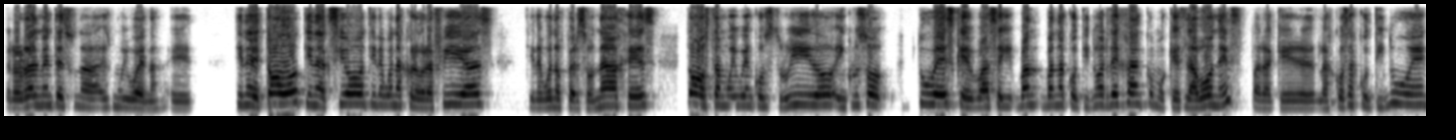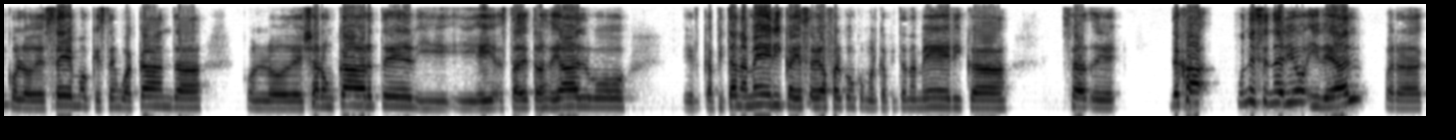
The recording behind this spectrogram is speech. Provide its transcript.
pero realmente es una es muy buena. Eh, tiene de todo, tiene acción, tiene buenas coreografías, tiene buenos personajes, todo está muy bien construido, incluso tú ves que va a seguir, van, van a continuar, dejan como que eslabones para que las cosas continúen con lo de Semo que está en Wakanda, con lo de Sharon Carter y, ella está detrás de algo, el Capitán América, ya se ve a Falcon como el Capitán América, o sea, eh, deja un escenario ideal para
